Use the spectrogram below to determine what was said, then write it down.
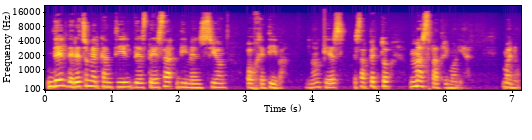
del derecho mercantil desde esa dimensión objetiva, que es ese aspecto más patrimonial. Bueno,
